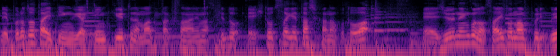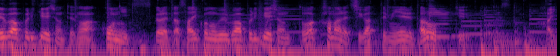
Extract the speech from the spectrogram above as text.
で、プロトタイピングや研究っていうのはまだたくさんありますけど、えー、一つだけ確かなことは、えー、10年後の最高のアプリウェブアプリケーションというのは、今日作られた最高のウェブアプリケーションとはかなり違って見えるだろうっていうことですと。はい。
